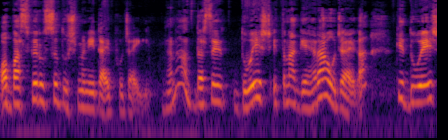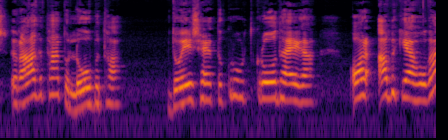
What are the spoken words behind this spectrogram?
और बस फिर उससे दुश्मनी टाइप हो जाएगी, है ना? अंदर से द्वेष इतना गहरा हो जाएगा कि द्वेष, राग था तो लोभ था, द्वेष है तो क्रोध क्रोध आएगा। और अब क्या होगा?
